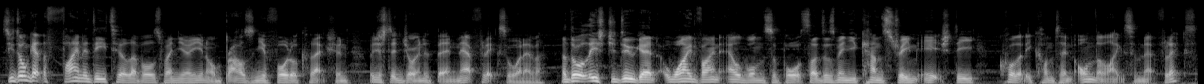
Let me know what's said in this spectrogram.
so you don't get the finer detail levels when you're, you know, browsing your photo collection or just enjoying a bit of Netflix or whatever. Although at least you do get Widevine L1 support, so that does mean you can stream HD quality content on the likes of Netflix.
